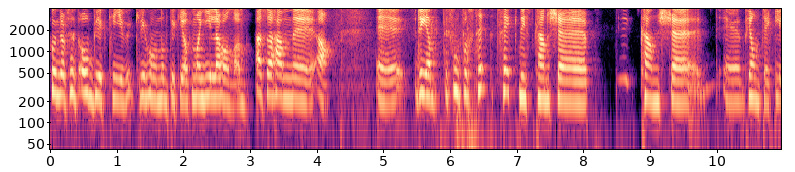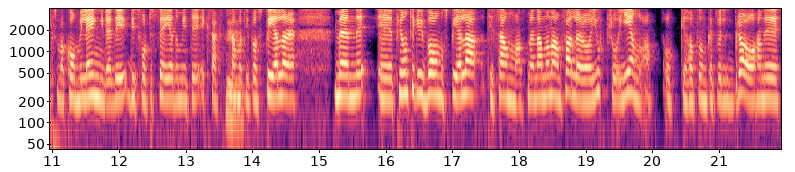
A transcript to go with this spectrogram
100% objektiv kring honom tycker jag, för man gillar honom. Alltså han, eh, ja eh, rent fotbollstekniskt kanske, kanske eh, Piontek liksom har kommit längre. Det, det, är svårt att säga, de är inte exakt mm. samma typ av spelare. Men eh, Piontek är ju van att spela tillsammans med en annan anfallare och har gjort så i Genoa. Och har funkat väldigt bra. Han är,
